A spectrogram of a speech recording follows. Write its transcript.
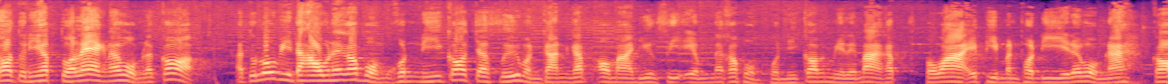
ก็ตัวนี้ครับตัวแรกนะครับผมแล้วก็อัตุโลวีดาวนะครับผมคนนี้ก็จะซื้อเหมือนกันครับเอามายืน CM นะครับผมคนนี้ก็ไม่มีอะไรมากครับเพราะว่าไอพีมันพอดีนะผมนะก็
